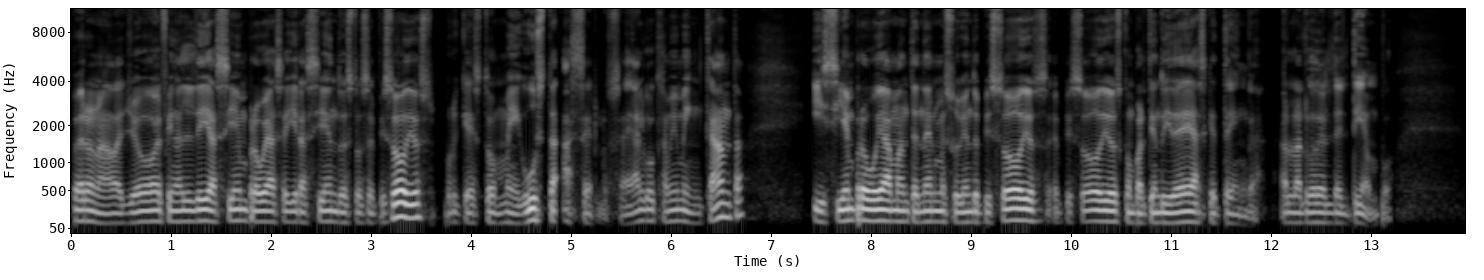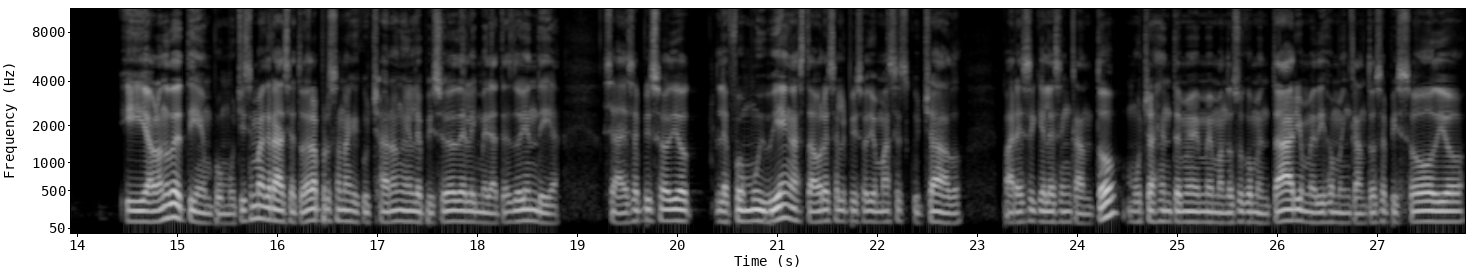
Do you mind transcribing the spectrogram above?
Pero nada, yo al final del día siempre voy a seguir haciendo estos episodios porque esto me gusta hacerlo. O sea, es algo que a mí me encanta y siempre voy a mantenerme subiendo episodios, episodios, compartiendo ideas que tenga a lo largo del, del tiempo. Y hablando de tiempo, muchísimas gracias a todas las personas que escucharon el episodio de la inmediatez de hoy en día. O sea, ese episodio le fue muy bien, hasta ahora es el episodio más escuchado. Parece que les encantó. Mucha gente me, me, mandó su comentario, me dijo, me encantó ese episodio,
